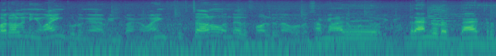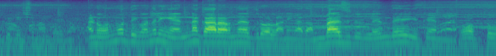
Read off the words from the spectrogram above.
பரவாயில்ல நீங்க வாங்கி கொடுங்க அப்படின்றாங்க வாங்கி கொடுத்தாலும் வந்து அது ஃபால்ட் தான் வரும் அது பிராண்டோட பேட் ரெப்புடேஷனாக போயிடும். அண்ட் ஒன் மோர் திங் வந்து நீங்கள் என்ன காராக இருந்தால் எடுத்துட்டு வரலாம். நீங்கள் அது அம்பாசிடர்லேருந்து you can go up to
